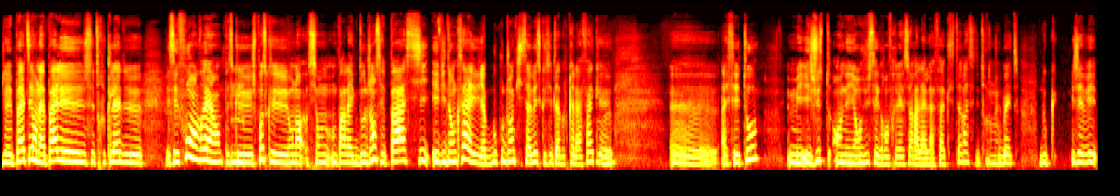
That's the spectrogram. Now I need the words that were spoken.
j'avais pas on n'a pas ce truc là de et c'est fou en vrai hein, parce que je pense que on si on, parle avec d'autres gens c'est pas si évident que ça. Il y a beaucoup de gens qui savaient ce que c'était à peu près la fac assez tôt mais juste en ayant vu ses grands frères et sœurs à la, fac, etc., c'est des trucs tout bêtes. Donc, j'avais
